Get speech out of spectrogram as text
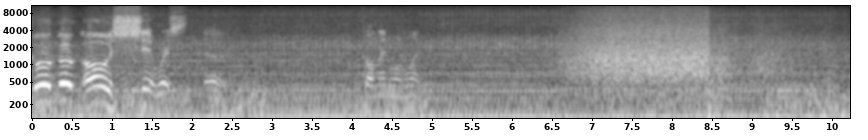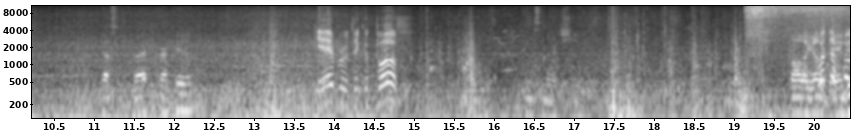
Go, go. Oh shit, where's uh call 911. Got some crack, crackhead. Yeah, bro, take a buff. Give some of that shit. Oh, I got What a the fuck?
